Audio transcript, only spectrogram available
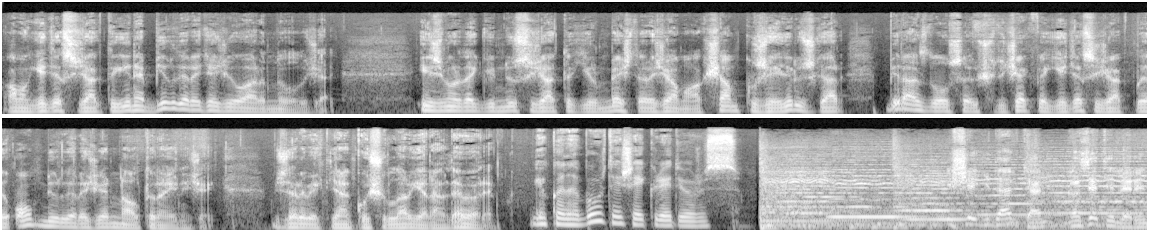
ama gece sıcaklığı yine 1 derece civarında olacak. İzmir'de gündüz sıcaklık 25 derece ama akşam kuzeyli rüzgar biraz da olsa üşütecek ve gece sıcaklığı 11 derecenin altına inecek. Bizleri bekleyen koşullar genelde böyle. Gökhan Abur teşekkür ediyoruz. İşe giderken gazetelerin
